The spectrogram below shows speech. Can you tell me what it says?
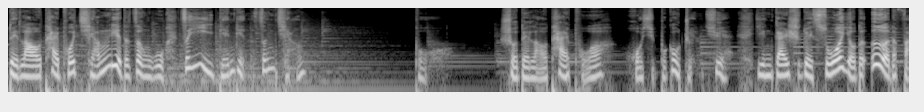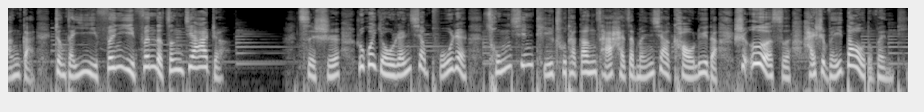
对老太婆强烈的憎恶则一点点的增强。不，说对老太婆或许不够准确，应该是对所有的恶的反感正在一分一分的增加着。此时，如果有人向仆人重新提出他刚才还在门下考虑的是饿死还是为盗的问题，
